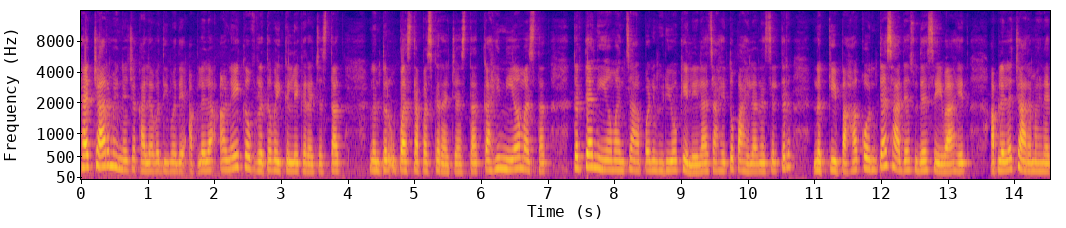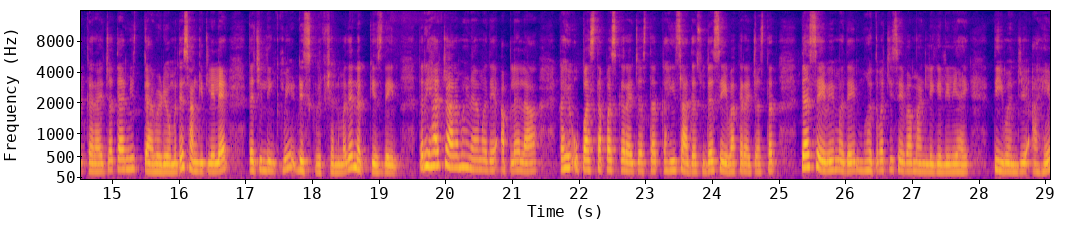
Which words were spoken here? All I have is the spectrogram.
ह्या चार महिन्याच्या कालावधीमध्ये आपल्याला अनेक व्रतवैकल्ये करायचे असतात. नंतर उपास तापास करायचे असतात काही नियम असतात तर त्या नियमांचा आपण व्हिडिओ केलेलाच आहे तो पाहिला नसेल तर नक्की पहा. कोणत्या साध्यासुध्या सेवा आहेत आपल्याला चार महिन्यात करायच्या त्या मी त्या व्हिडिओमध्ये सांगितलेल्या आहे. त्याची लिंक मी डिस्क्रिप्शनमध्ये नक्कीच देईन. तर ह्या चार महिन्यामध्ये आपल्याला काही उपास तापास करायचे असतात काही साध्यासुध्या सेवा करायच्या असतात. त्या सेवेमध्ये महत्त्वाची सेवा मांडली गेलेली आहे ती म्हणजे आहे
